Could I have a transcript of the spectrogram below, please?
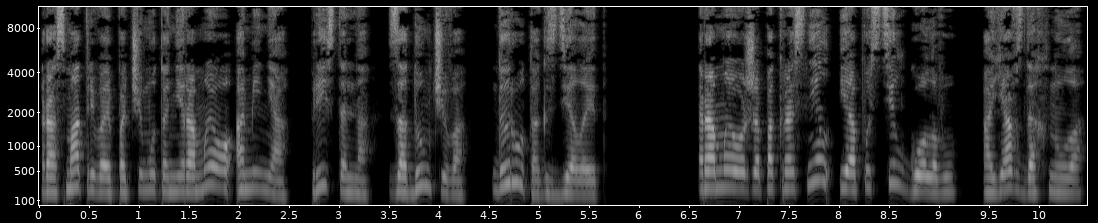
рассматривая почему-то не Ромео, а меня, пристально, задумчиво, дыру так сделает. Ромео же покраснел и опустил голову, а я вздохнула.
